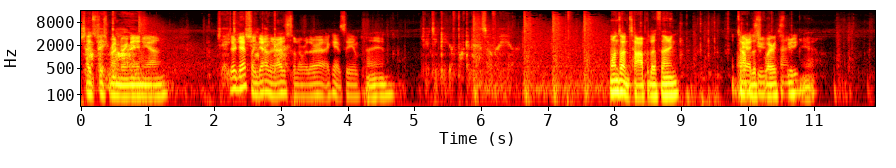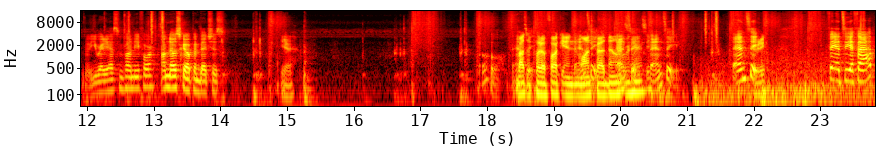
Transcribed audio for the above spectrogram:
just rendering. that's just rendering in, yeah. JT, They're definitely down shopping there. I just don't know where they're at. I can't see them. Same. JT, get your fucking ass over here. One's on top of the thing. The top of the you, square thing. Speedy. Yeah. Oh, You ready to have some fun, D4? I'm no scoping, bitches. Yeah. Oh, About to put a fucking Fancy. launch pad down over fancy, here. Fancy. Fancy. Ready? Fancy a fap.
